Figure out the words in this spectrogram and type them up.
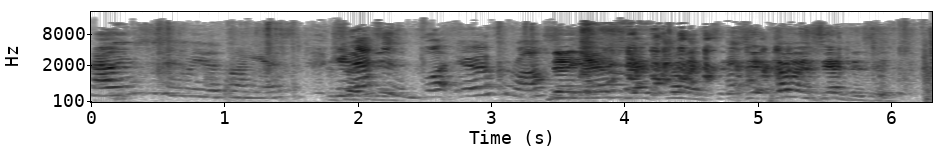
Kylie, this is going to be the funniest. It's Your okay. is butter across. Then, yes, yes, come and, si- si- come and siéntese.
